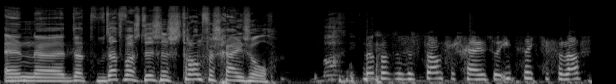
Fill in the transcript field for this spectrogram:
En eh, dat, dat was dus een strandverschijnsel. Dat was dus een strandverschijnsel, iets dat je verrast.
